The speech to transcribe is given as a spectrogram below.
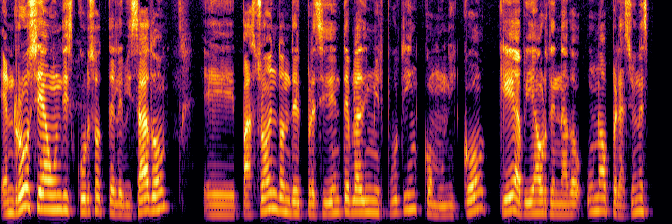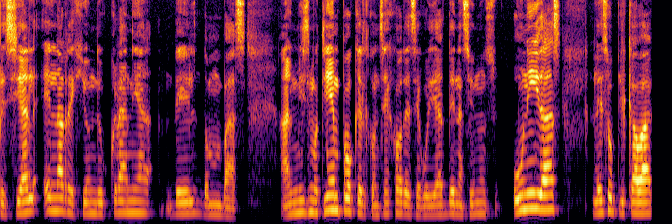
En Rusia, un discurso televisado eh, pasó en donde el presidente Vladimir Putin comunicó que había ordenado una operación especial en la región de Ucrania del Donbass, al mismo tiempo que el Consejo de Seguridad de Naciones Unidas le suplicaba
